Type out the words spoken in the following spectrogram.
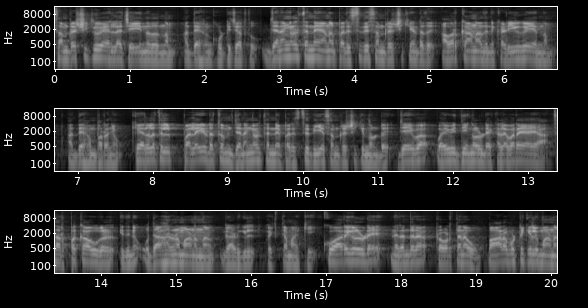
സംരക്ഷിക്കുകയല്ല ചെയ്യുന്നതെന്നും അദ്ദേഹം കൂട്ടിച്ചേർത്തു. ജനങ്ങൾ തന്നെയാണ് പരിസ്ഥിതി സംരക്ഷിക്കേണ്ടത്. അവർക്കാണ് അതിന് കഴിയുകയെന്നും അദ്ദേഹം പറഞ്ഞു. കേരളത്തിൽ പലയിടത്തും ജനങ്ങൾ തന്നെ പരിസ്ഥിതിയെ സംരക്ഷിക്കുന്നുണ്ട്. ജൈവ വൈവിധ്യങ്ങളുടെ കലവറയായ സർപ്പക്കാവുകൾ ഇതിന് ഉദാഹരണമാണെന്ന് ഗാഡ്ഗിൽ വ്യക്തമാക്കി. ക്വാറികളുടെ നിരന്തര പ്രവർത്തനവും പാറപൊട്ടിക്കലുമാണ്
